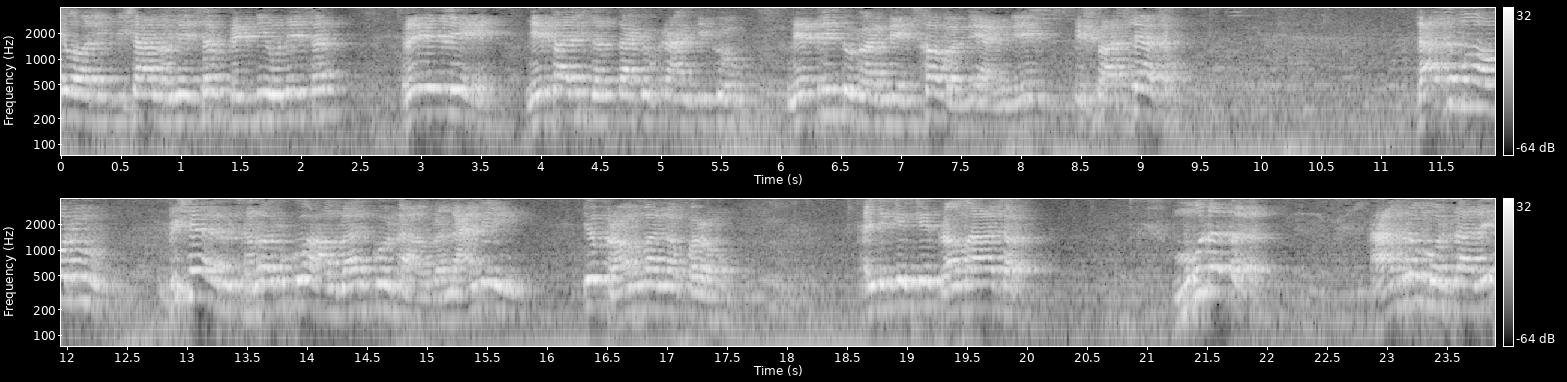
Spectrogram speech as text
यो अलिक विशाल हुनेछ वृद्धि हुनेछ र यसले नेपाली जनताको क्रान्तिको नेतृत्व गर्ने छ भन्ने हामीले विश्वास ल्याएको छ। जहाँसम्म अरू विषयहरू छन् अरूको आउलान् को नआउलान् हामी यो भ्रममा नपरौँ। अहिले के के भ्रम आछ मूलत हाम्रो मोर्चाले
